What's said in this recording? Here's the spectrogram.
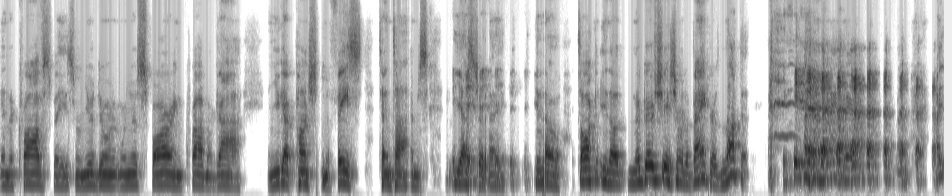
in the krav space when you're doing when you're sparring krav maga and you got punched in the face 10 times yesterday you know talk you know negotiation with a banker is nothing I,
